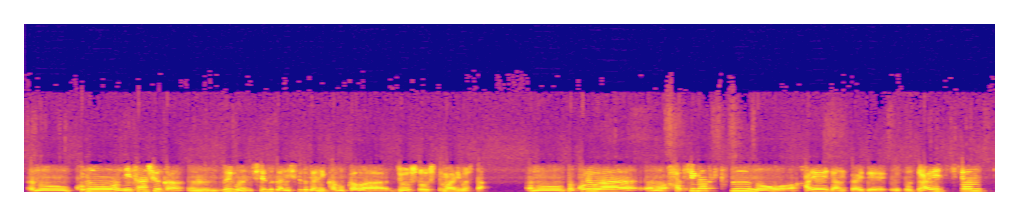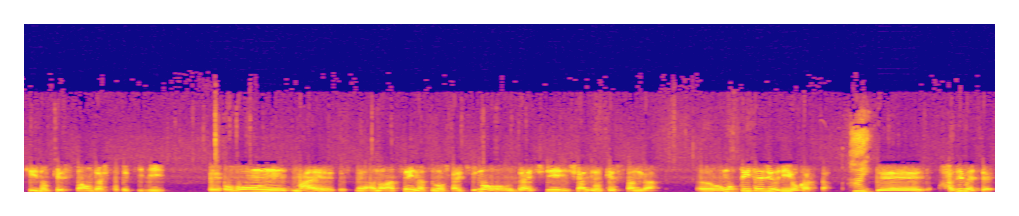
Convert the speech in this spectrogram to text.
あのこの2、3週間、うん、ずいぶん静かに静かに株価は上昇してまいりました。あのこれはあの8月の早い段階で、えっと、第一四半期の決算を出したときに、えお盆前ですね、あの暑い夏の最中の第一四半期の決算が、思っていた以上に良かった、はい、で初めて、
